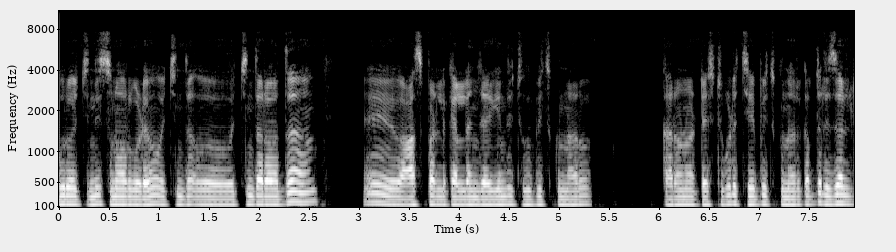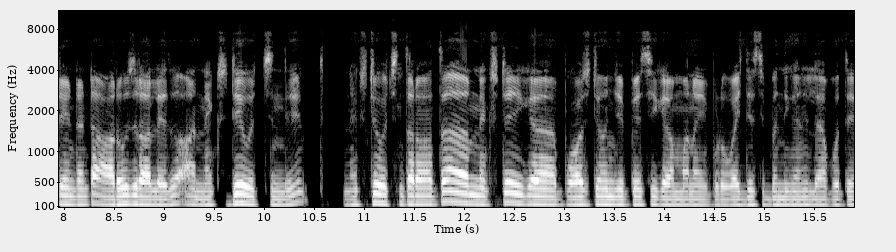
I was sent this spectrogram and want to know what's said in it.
ఊరు వచ్చింది సునవరగూడెం వచ్చిన వచ్చిన తర్వాత హాస్పిటల్కి వెళ్ళడం జరిగింది చూపించుకున్నారు. కరోనా టెస్ట్ కూడా చేపించుకున్నారు. కాకపోతే రిజల్ట్ ఏంటంటే ఆ రోజు రాలేదు ఆ నెక్స్ట్ డే వచ్చింది. నెక్స్ట్ డే వచ్చిన తర్వాత నెక్స్ట్ డే ఇక పాజిటివ్ అని చెప్పేసి ఇక మన ఇప్పుడు వైద్య సిబ్బంది కానీ లేకపోతే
